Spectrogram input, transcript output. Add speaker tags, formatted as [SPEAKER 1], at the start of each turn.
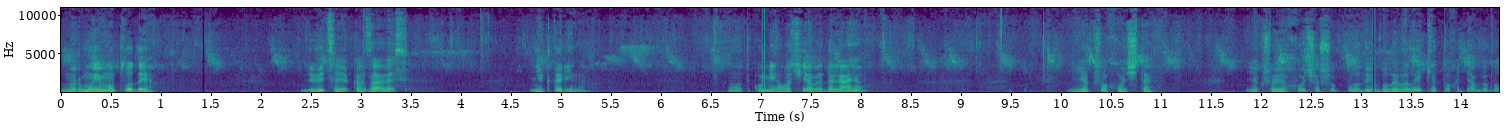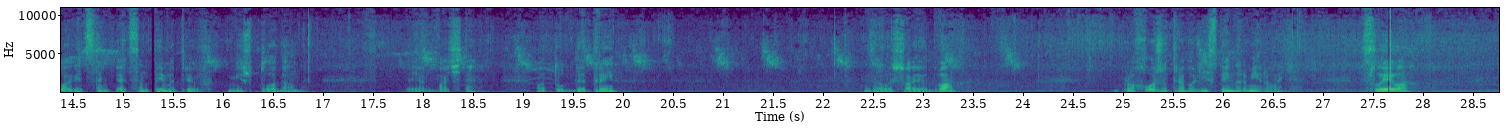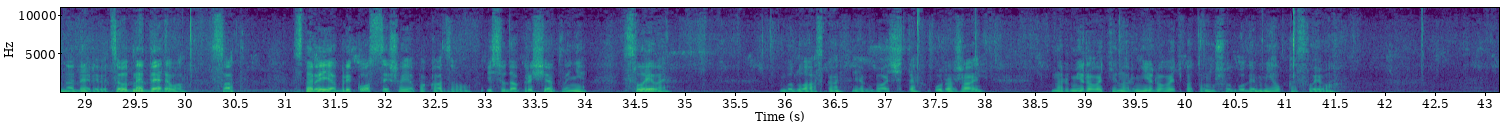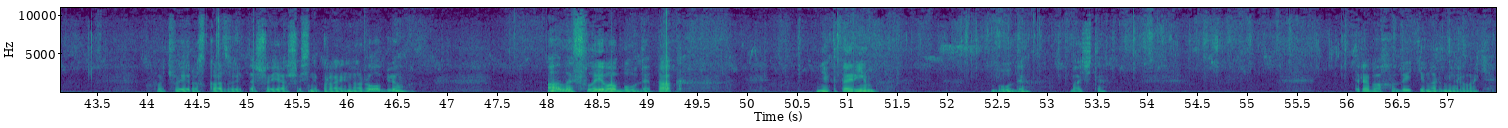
[SPEAKER 1] Нормуємо плоди. Дивіться, яка завязь нектаріна. Ну, таку мелоч я видаляю. Якщо хочете, якщо я хочу, щоб плоди були великі, то хоча б була відстань 5 см між плодами. Як бачите, отут де 3. Залишаю 2. Проходжу, треба лізти і нормірувати. Слива на дереві. Це одне дерево, сад. Старий абрикос, цей, що я показував. І сюди прищеплені сливи. Будь ласка, як бачите, урожай. Нормірувати і нормірувати, тому що буде мілка слива. Хоч ви і розказуєте, що я щось неправильно роблю. Але слива буде, так? Нектарин буде. Бачите? Треба ходити і нормірувати.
